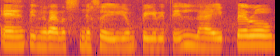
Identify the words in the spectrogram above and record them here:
and pinaranas niya sa'yo yung fairy tale life. Pero,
